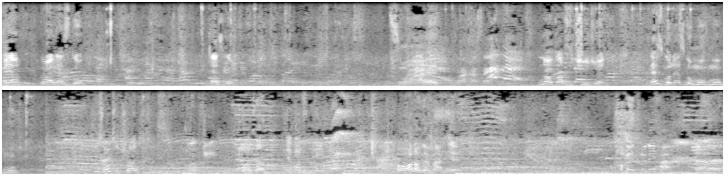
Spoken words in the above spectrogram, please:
Yeah, all right, let's go. Let's go. Smile. No, just the children. Let's go, let's go. Move, move, move. Please, want to try this? Okay. What's that? Oh, all of them are here. Her. Ah.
